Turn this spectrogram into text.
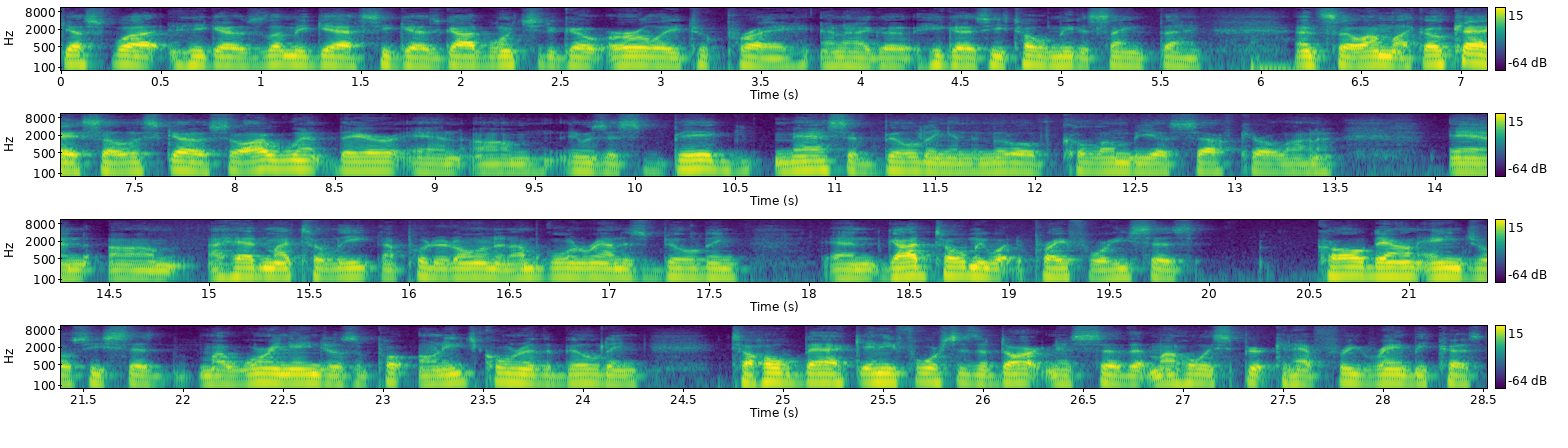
guess what? He goes, let me guess. He goes, God wants you to go early to pray. And I go, he goes, he told me the same thing. And so I'm like, okay, so let's go. So I went there and um, it was this big, massive building in the middle of Columbia, South Carolina and um, I had my tallit and I put it on, and I'm going around this building, and God told me what to pray for. He says, "Call down angels." He says, "My warring angels on each corner of the building." To hold back any forces of darkness so that my Holy Spirit can have free reign because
